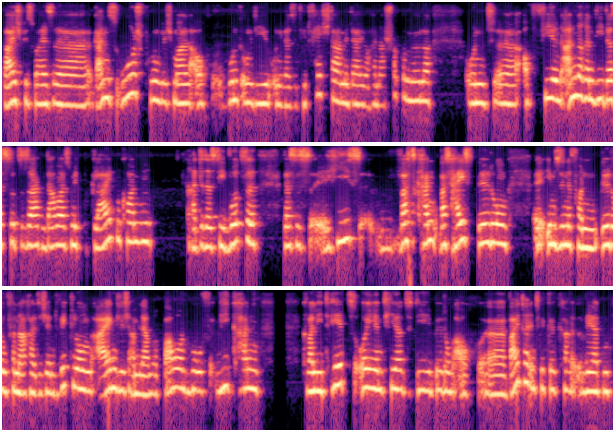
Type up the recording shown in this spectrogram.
beispielsweise ganz ursprünglich mal auch rund um die Universität Fechter mit der Johanna Schockemöhler und äh, auch vielen anderen, die das sozusagen damals mit begleiten konnten hatte das die Wurzel, dass es äh, hieß, was kann, was heißt Bildung? äh, im Sinne von Bildung für nachhaltige Entwicklung eigentlich am Lernort Bauernhof? Wie kann qualitätsorientiert die Bildung auch äh, weiterentwickelt werden?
